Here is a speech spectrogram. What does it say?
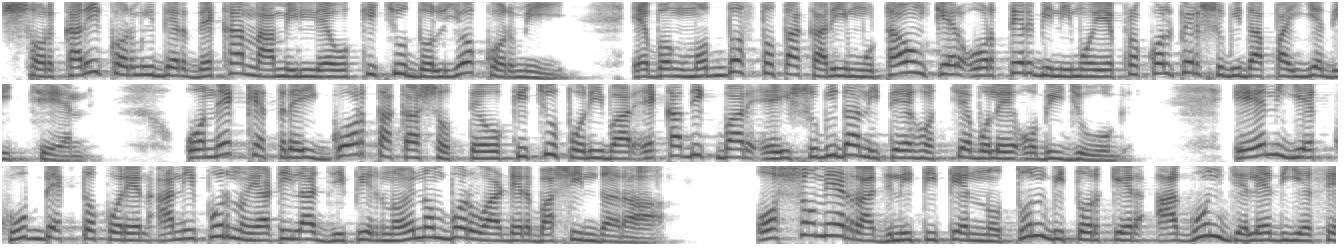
সরকারি কর্মীদের দেখা না মিললেও কিছু দলীয় কর্মী এবং মধ্যস্থতাকারী মোটা অঙ্কের অর্থের বিনিময়ে প্রকল্পের সুবিধা পাইয়ে দিচ্ছেন। অনেক ক্ষেত্রেই গড় থাকা সত্ত্বেও কিছু পরিবার একাধিকবার এই সুবিধা নিতে হচ্ছে বলে অভিযোগ। এ নিয়ে খুব ব্যক্ত করেন আনিপুর নয়াটিলা জিপির নয় নম্বর ওয়ার্ডের বাসিন্দারা। অসমের রাজনীতিতে নতুন বিতর্কের আগুন জেলে দিয়েছে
